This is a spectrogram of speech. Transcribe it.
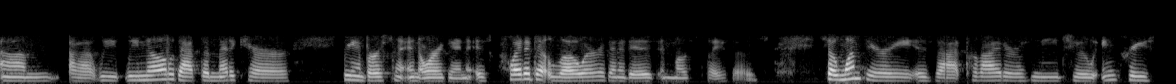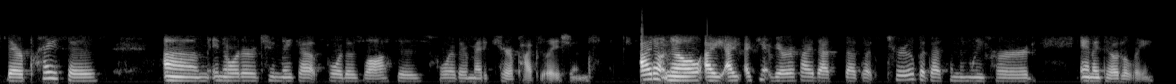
um, uh, we, we know that the Medicare reimbursement in Oregon is quite a bit lower than it is in most places. So one theory is that providers need to increase their prices um, in order to make up for those losses for their Medicare populations. I don't know. I, I, I can't verify that, that that's true, but that's something we've heard anecdotally.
